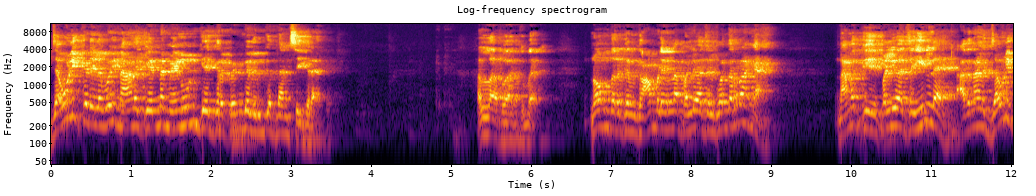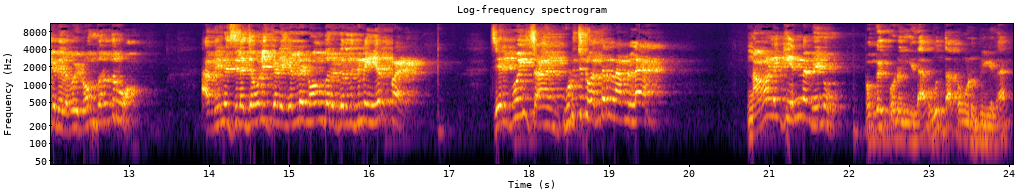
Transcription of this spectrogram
ஜவுளி கடையில் போய் நாளைக்கு என்ன மெனுன்னு கேட்குற பெண்கள் இருக்கத்தான் செய்கிறார்கள். அல்லாஹ் அக்பர். நோம்பு திறக்கிறதுக்கு ஆம்பளை எல்லாம் பள்ளிவாசலுக்கு வந்துடுறாங்க. நமக்கு பள்ளிவாசல் இல்லை அதனால ஜவுளி கடையில் போய் நோம்பு திறந்துருவோம் அப்படின்னு சில ஜவுளி கடைகளில் நோம்பு இருக்கிறதுக்குன்னு ஏற்பாடு. சரி போய் சா- குடிச்சிட்டு வந்துடலாம்ல. நாளைக்கு என்ன மெனு? பொங்கல் போடுவீங்களா? ஊத்தாப்பம் கொடுப்பீங்களா?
